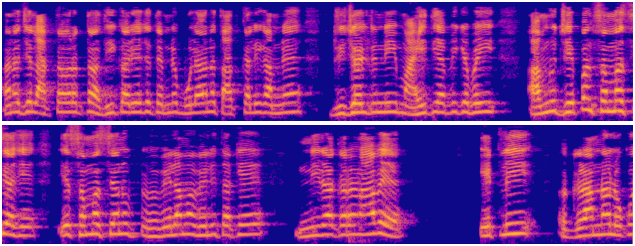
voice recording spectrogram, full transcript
અને જે લાગતા વળગતા અધિકારીઓ છે તેમને બોલાવીને તાત્કાલિક અમને રિઝલ્ટની માહિતી આપી કે ભાઈ, આમનું જે પણ સમસ્યા છે, એ સમસ્યાનું વહેલામાં વહેલી તકે નિરાકરણ આવે એટલી ગ્રામના લોકો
